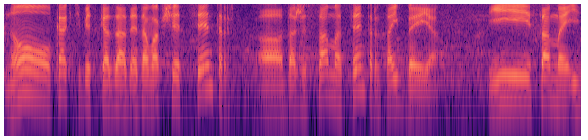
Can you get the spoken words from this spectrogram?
Ну, как тебе сказать, это вообще центр, а, даже самый центр Тайбэя. И самое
